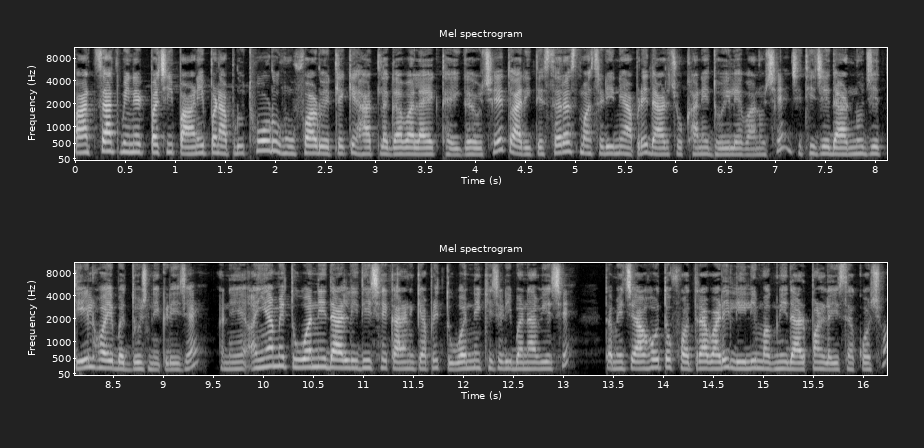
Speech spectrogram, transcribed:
પાંચ સાત મિનિટ પછી પાણી પણ આપણું થોડું હુંફાળું એટલે કે હાથ લગાવવા લાયક થઈ ગયું છે. તો આ રીતે સરસ મસળીને આપણે દાળ ચોખાને ધોઈ લેવાનું છે, જેથી જે દાળનું જે તેલ હોય બધું જ નીકળી જાય. અને અહીંયા મેં તુવરની દાળ લીધી છે, કારણ કે આપણે તુવરની ખીચડી બનાવીએ છીએ. તમે ચાહો તો ફોતરાવાળી લીલી મગની દાળ પણ લઈ શકો છો.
